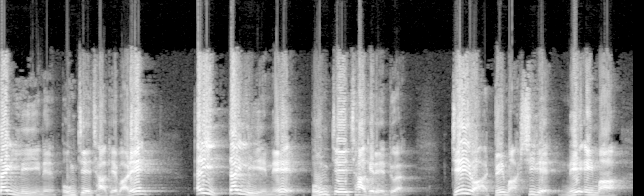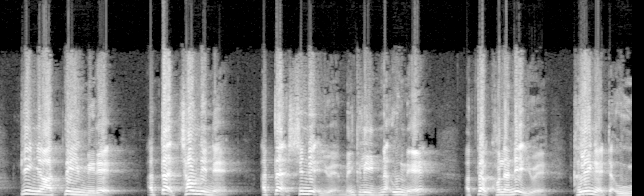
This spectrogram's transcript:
တိုက်လေရင်နဲ့ဘုံကျဲချခဲ့ပါတယ်အဲ့ဒီတိုက်လေရင်နဲ့ဘုံကျဲချခဲ့တဲ့အတွက်ကျေးရွာအတွင်းမှာရှိတဲ့နေအိမ်မှာပညာသင်ယူနေတဲ့အသက်6နှစ်နဲ့အသက်10နှစ်အရွယ်မိန်းကလေး2ဦးနဲ့အသက်9နှစ်အရွယ်ကလေးငယ်2ဦး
